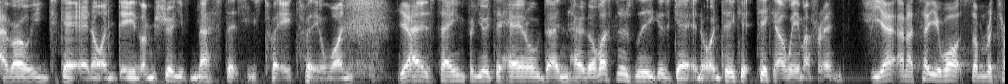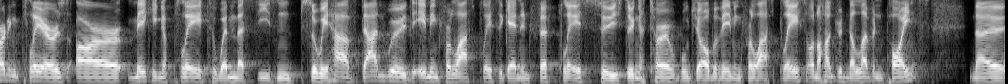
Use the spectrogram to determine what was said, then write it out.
our league's getting on, Dave. I'm sure you've missed it since 2021. Yeah, it's time for you to herald in how the listeners' league is getting on. Take it, take it away, my friend. Yeah, and I tell you what, some returning players are making a play to win this season. So we have Dan Wood aiming for last place again in fifth place. So he's doing a terrible job of aiming for last place on 111 points. Now,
